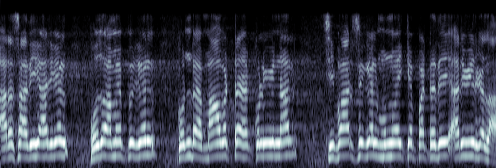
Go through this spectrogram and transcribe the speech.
அரசு அதிகாரிகள் பொது அமைப்புகள் கொண்ட மாவட்ட குழுவினால் சிபார்சுகள் முன்வைக்கப்பட்டதை அறிவீர்களா?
